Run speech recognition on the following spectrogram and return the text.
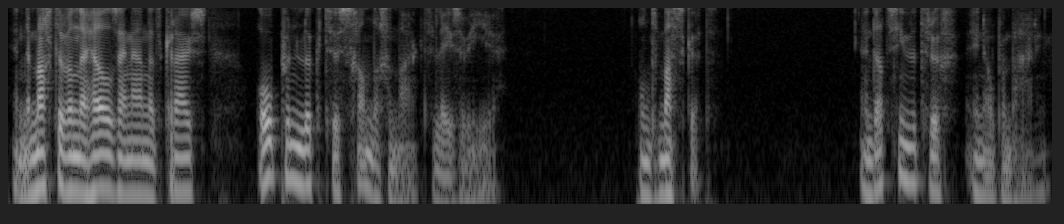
En de machten van de hel zijn aan het kruis openlijk te schande gemaakt, lezen we hier. Ontmaskerd. En dat zien we terug in Openbaring.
